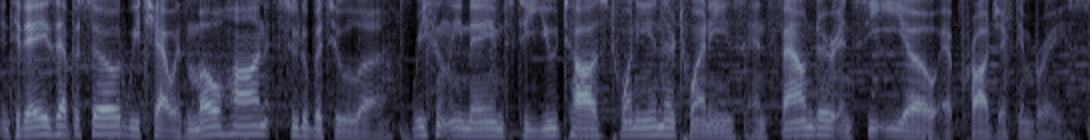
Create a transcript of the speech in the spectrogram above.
In today's episode, we chat with Mohan Sudabattula, recently named to Utah's 20 in their 20s and founder and CEO at Project Embrace,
